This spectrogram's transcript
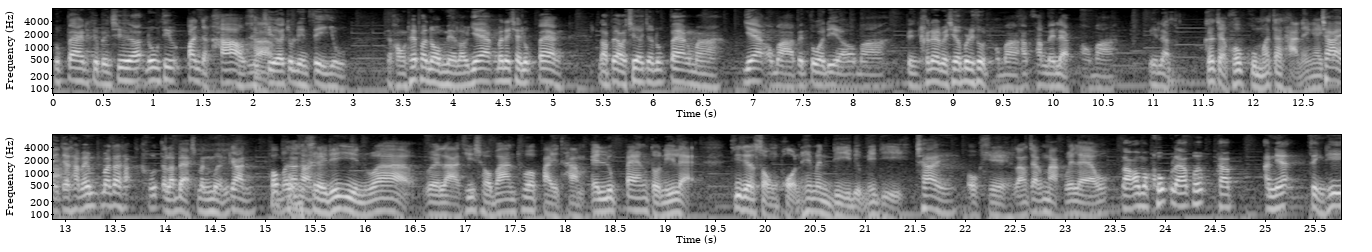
ลูกแป้งคือเป็นเชื้อลูกที่ปั้นจากข้าวมีครับเชื้อจุลินทรีย์อยู่แต่ของเทพนมเนี่ยเราแยกไม่ได้ใช้ลูกแป้ง เราไปเอาเชื้อจากลูกแป้งมา แยกออกมาเป็นตัวเดียวออกมา เป็นเขาเรียกเป็นเชื้อบริสุทธิ์ออกมาครับทำในแลบออกมามีแลบก็จะควบคุมมาตรฐานได้ง่ายกว่าใช่จะทำให้มาตรฐานแต่ละแบตมันเหมือนกันเพราะผมตฐานเคยได้ยินว่าเวลาที่ชาวบ้านทั่วไปทำไอ้ลูกแป้งตัวนี้แหละ ที่จะส่งผลให้มันดีหรือไม่ดี ใช่โอเค หลังจากหมักไว้แล้ว เราเอามาคลุกแล้วปุ๊บครับ อันเนี้ยสิ่งที่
